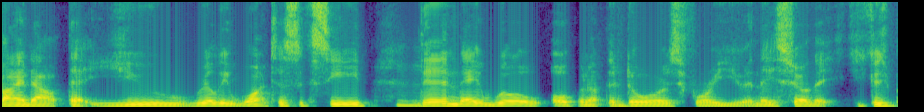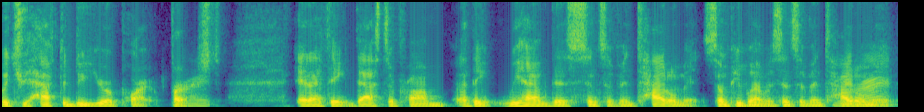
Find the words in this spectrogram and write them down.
find out that you really want to succeed then they will open up the doors for you and they show that because but you have to do your part first and I think that's the problem. I think we have this sense of entitlement. Some people have a sense of entitlement, Right.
